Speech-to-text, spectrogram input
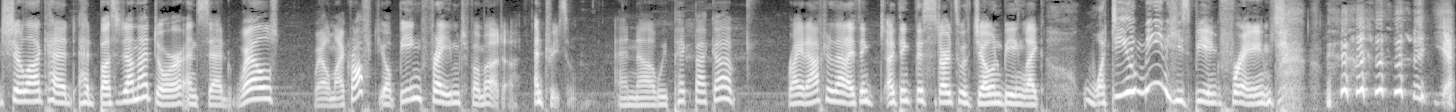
Sherlock had had busted down that door and said, "Well, well, Mycroft, you're being framed for murder and treason." And uh, we pick back up right after that. I think I think this starts with Joan being like, "What do you mean he's being framed?" yeah.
